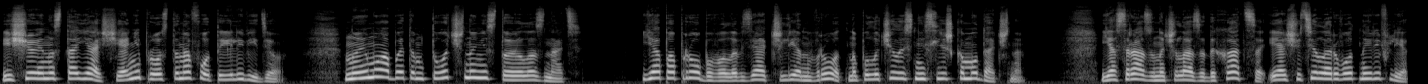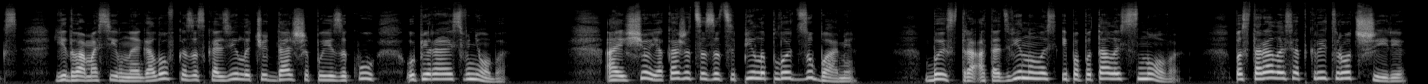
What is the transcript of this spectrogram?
Еще и настоящий, а не просто на фото или видео. Но ему об этом точно не стоило знать». Я попробовала взять член в рот, но получилось не слишком удачно. Я сразу начала задыхаться и ощутила рвотный рефлекс. Едва массивная головка заскользила чуть дальше по языку, упираясь в небо. А еще я, кажется, зацепила плоть зубами. Быстро отодвинулась и попыталась снова. Постаралась открыть рот шире.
